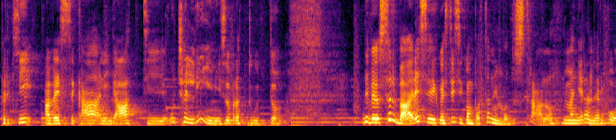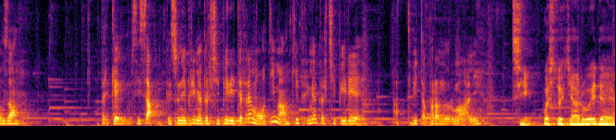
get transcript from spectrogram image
per chi avesse cani, gatti, uccellini soprattutto, deve osservare se questi si comportano in modo strano, in maniera nervosa perché si sa che sono i primi a percepire i terremoti, ma anche i primi a percepire attività paranormali. Sì, questo è chiaro ed è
